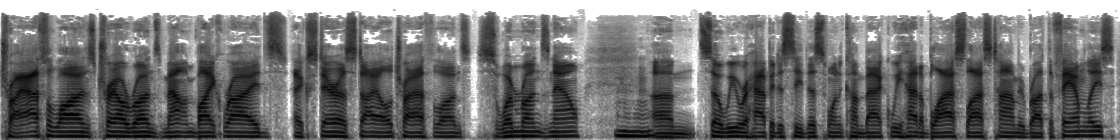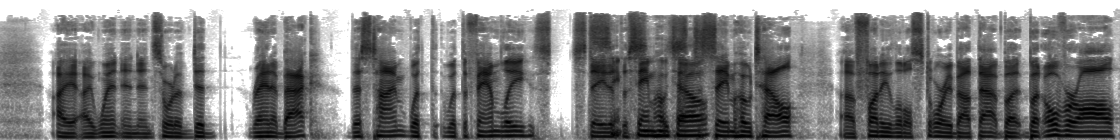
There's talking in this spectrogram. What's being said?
triathlons, trail runs, mountain bike rides, Xterra style triathlons, swim runs now. Mm-hmm. Um, so we were happy to see this one come back. We had a blast last time. We brought the families. I, I went and, and sort of did ran it back this time with with the family. Stayed Same- at the same hotel? s- same hotel. Uh, funny little story about that, but but overall,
